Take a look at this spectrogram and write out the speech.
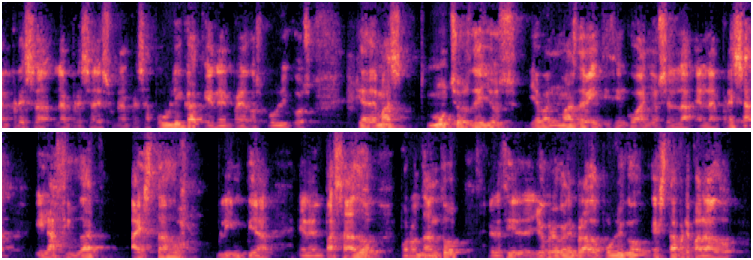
empresa, la empresa es una empresa pública, tiene empleados públicos que además muchos de ellos llevan más de 25 años en la, en la empresa y la ciudad ha estado limpia en el pasado. Por lo tanto, es decir, yo creo que el empleado público está preparado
